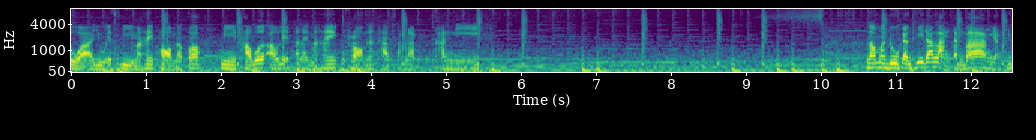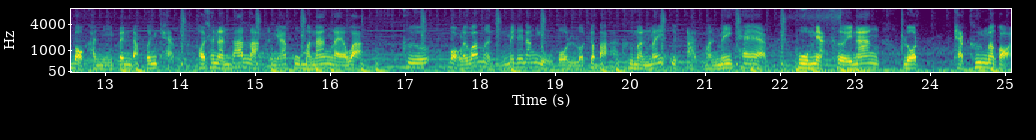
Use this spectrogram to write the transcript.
ตัว USB มาให้พร้อม แล้วก็มี power outlet อะไรมาให้พร้อมนะครับสำหรับคันนี้ เรามาดูกันที่ด้านหลังกันบ้าง อย่างที่บอกคันนี้เป็นดับเบิลแคปเพราะฉะนั้นด้านหลังอันนี้ภูมิมานั่งแล้วอะคือบอกเลยว่าเหมือนไม่ได้นั่งอยู่บนรถกระบะ คือมันไม่อึดอัดมันไม่แคบ ภูมิเนี่ยเคยนั่งรถแคปครึ่งมาก่อน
